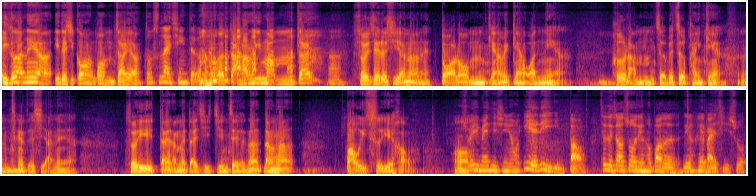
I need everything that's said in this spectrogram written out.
一个那样，一直是讲我毋知啊。都是赖清德。大行伊嘛毋知。嗯。所以这就是安那呢？大路毋行，要行弯岭。好人唔做，要做歹囝，嗯，这就是安尼啊。所以台南的代志真济，那让他爆一次也好了。哦，所以媒体形容业力引爆，这个叫做联合报的连黑白集说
